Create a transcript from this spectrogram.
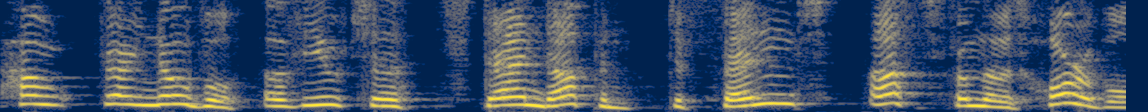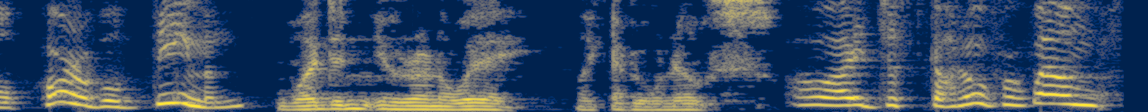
How very noble of you to stand up and defend us from those horrible, horrible demons. Why didn't you run away like everyone else? Oh, I just got overwhelmed.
